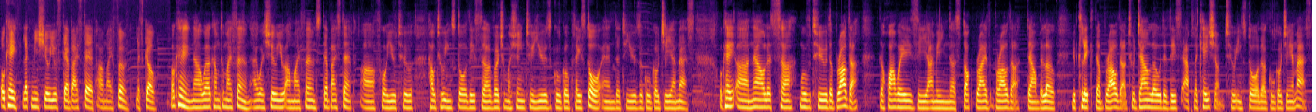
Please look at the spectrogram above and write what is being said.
Okay, let me show you step by step on my phone. Let's go. Okay, now welcome to my phone. I will show you on my phone step by step uh, for you to how to install this uh, virtual machine to use Google Play Store and uh, to use Google GMS. Okay, uh, now let's uh, move to the browser. The Huawei, the I mean the stock browser down below. You click the browser to download this application to install the Google GMS.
